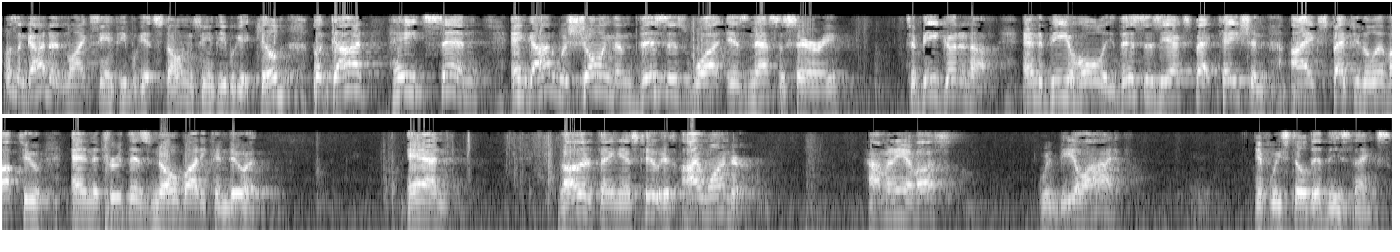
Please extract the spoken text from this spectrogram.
Listen, God doesn't like seeing people get stoned and seeing people get killed, but God hates sin, and God was showing them this is what is necessary to be good enough and to be holy. This is the expectation I expect you to live up to, and the truth is nobody can do it. And the other thing is too, is I wonder how many of us would be alive if we still did these things.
